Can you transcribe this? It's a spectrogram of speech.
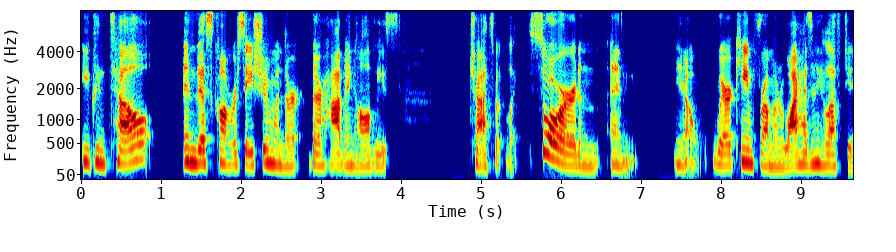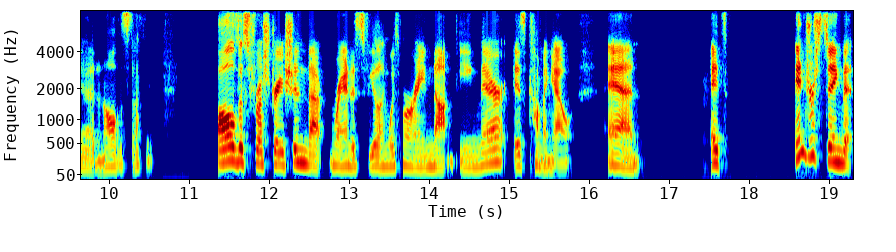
you can tell in this conversation when they're they're having all these chats about like the sword and and you know where it came from and why hasn't he left yet and all the stuff. All this frustration that rand is feeling with moiraine not being there is coming out. And it's interesting that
